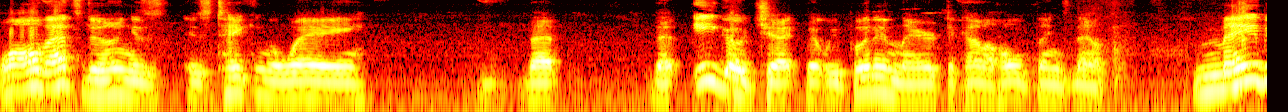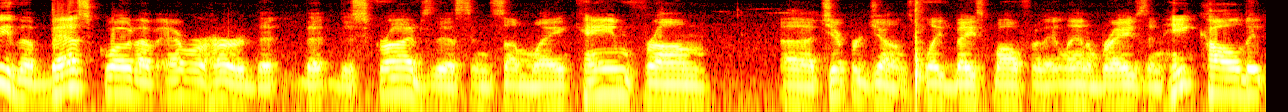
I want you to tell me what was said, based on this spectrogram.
Well, all that's doing is, is taking away that, that ego check that we put in there to kind of hold things down. Maybe the best quote I've ever heard that, that describes this in some way came from uh, Chipper Jones, played baseball for the Atlanta Braves, and he called it,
